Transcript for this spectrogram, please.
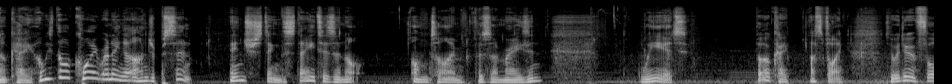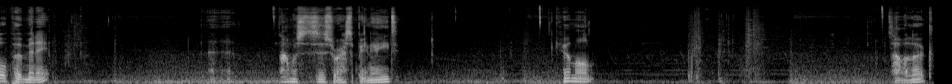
Okay. Oh, he's not quite running at 100%. Interesting. The stators are not on time for some reason. Weird. But okay, that's fine. So we're doing four per minute. Uh, how much does this recipe need? Come on. Let's have a look.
